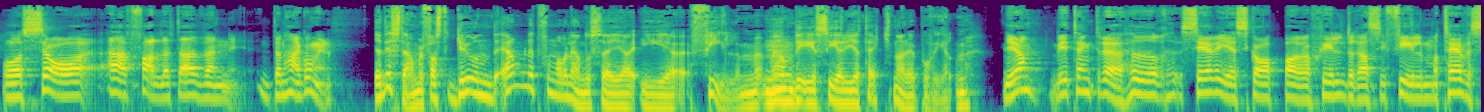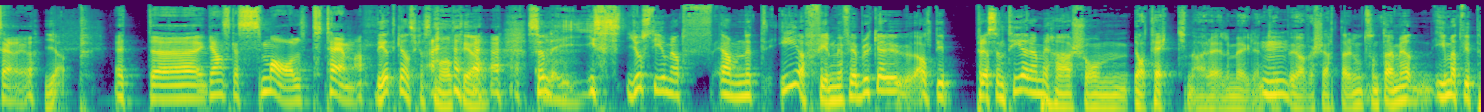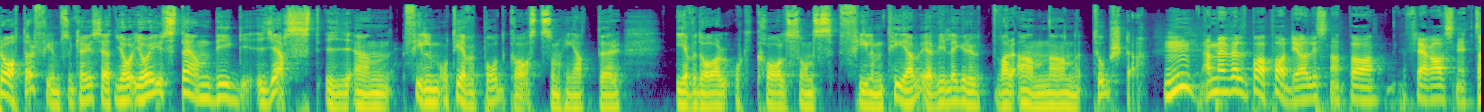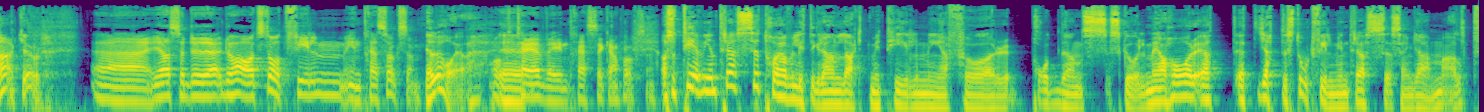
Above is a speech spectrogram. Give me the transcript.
Och så är fallet även den här gången. Ja, det stämmer. Fast grundämnet får man väl ändå säga är film. Mm. Men det är serietecknare på film. Ja, vi tänkte det. Hur serieskapare skildras i film och tv-serier. Japp. Ett eh, ganska smalt tema. Det är ett ganska smalt tema. Sen just i och med att ämnet är film, för jag brukar ju alltid presentera mig här som ja, tecknare eller möjligen typ översättare eller något sånt där. Men jag, i och med att vi pratar film så kan jag ju säga att jag, jag är ju ständig gäst i en film och tv-podcast som heter Evedal och Karlssons Film TV. Vi lägger ut varannan torsdag. Ja, men väldigt bra podd. Jag har lyssnat på flera avsnitt. Ah, kul. Eh, ja, så du, du har ett stort filmintresse också. Ja, det har jag. Och Eh, tv-intresse kanske också. Alltså tv-intresset har jag väl lite grann lagt mig till med för poddens skull. Men jag har ett, ett jättestort filmintresse sedan gammalt.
